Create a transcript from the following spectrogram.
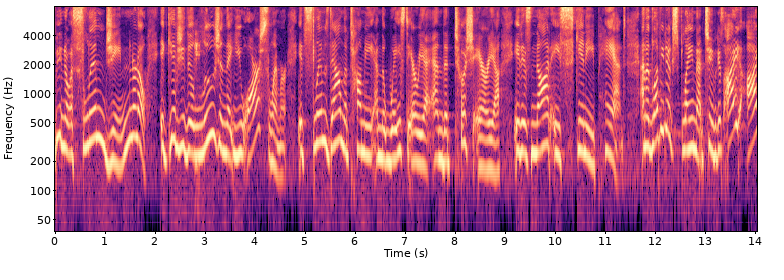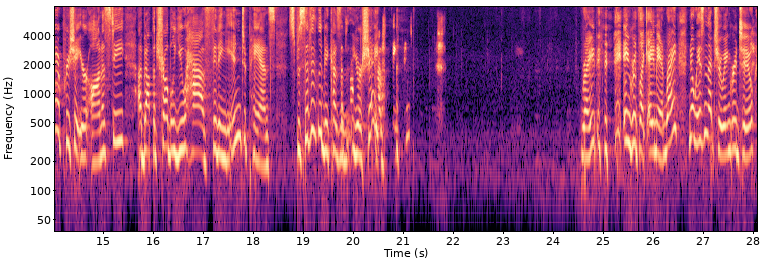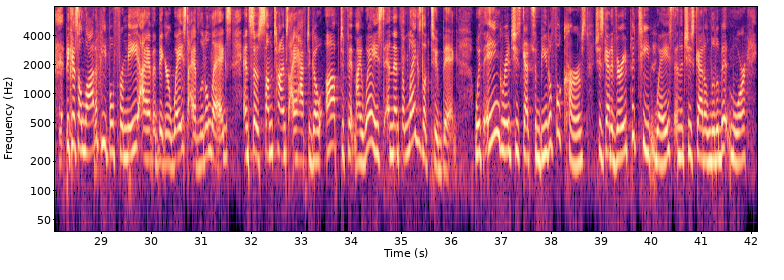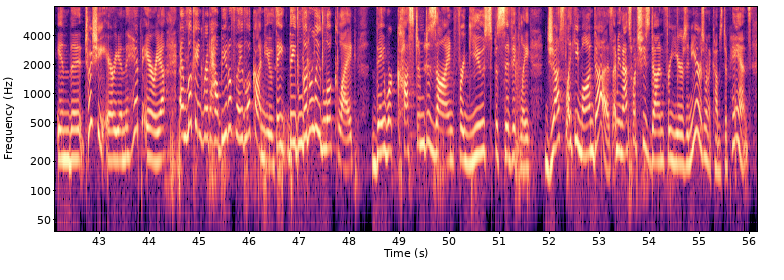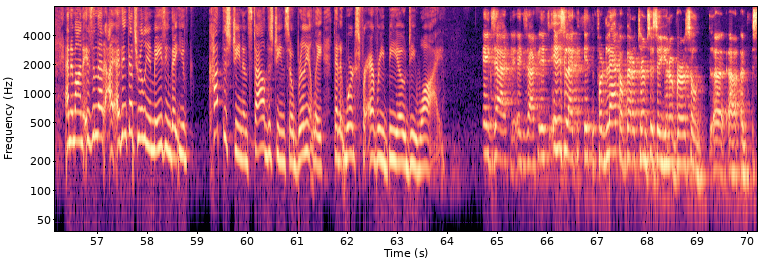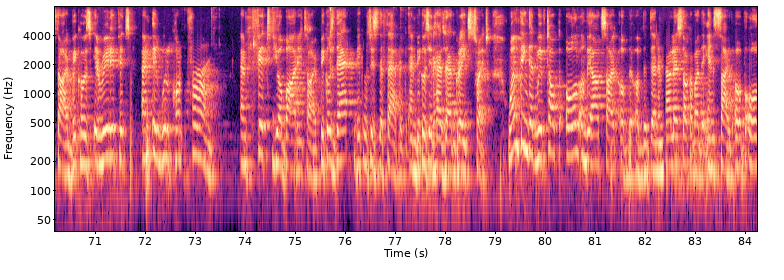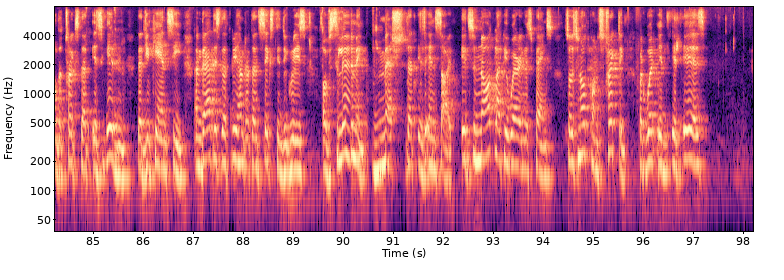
you know, a slim jean. No, no, no. It gives you the illusion that you are slimmer. It slims down the tummy and the waist area and the tush area. It is not a skinny pant. And I'd love you to explain that too, because I, I appreciate your honesty about the trouble you have fitting into pants, specifically because of your shape. Right? Ingrid's like, amen, right? No, isn't that true, Ingrid, too? Because a lot of people, for me, I have a bigger waist, I have little legs, and so sometimes I have to go up to fit my waist, and then the legs look too big. With Ingrid, she's got some beautiful curves. She's got a very petite waist, and then she's got a little bit more in the tushy area, in the hip area. And look, Ingrid, how beautiful they look on you. They, they literally look like they were custom designed for you specifically, just like Iman does. I mean, that's what she's done for years and years when it comes to pants. And Iman, isn't that, I, I think that's really amazing that you've cut this jean and styled this jean so brilliantly that it works for every B-O-D-Y. Exactly, exactly. It is like, it, for lack of better terms, it's a universal uh, uh, style because it really fits and it will confirm and fit your body type because that because it's the fabric and because it has that great stretch. One thing that we've talked all on the outside of the of the denim. Now let's talk about the inside of all the tricks that is hidden that you can't see, and that is the 360 degrees of slimming mesh that is inside. It's not like you're wearing a Spanx, so it's not constricting. But what it, it is,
